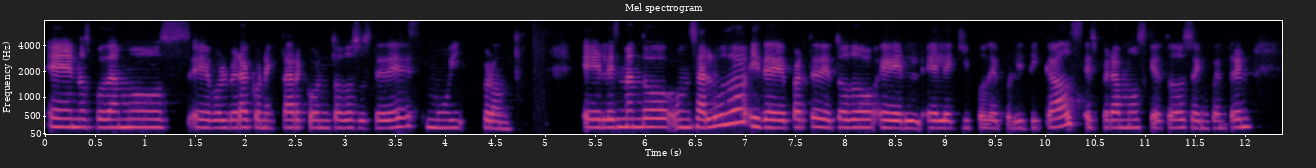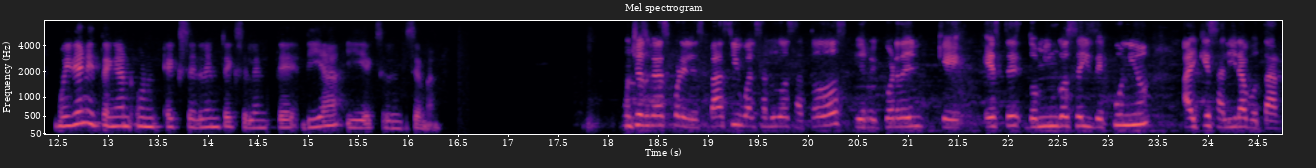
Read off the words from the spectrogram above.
eh, nos podamos eh, volver a conectar con todos ustedes muy pronto. Eh, les mando un saludo y de parte de todo el, el, equipo de Politicals, esperamos que todos se encuentren muy bien y tengan un excelente, excelente día y excelente semana. Muchas gracias por el espacio, igual saludos a todos y recuerden que este domingo 6 de junio hay que salir a votar.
